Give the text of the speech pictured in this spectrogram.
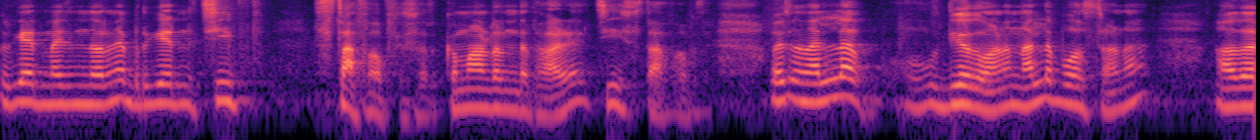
ബ്രിഗേഡ് മേജർ എന്ന് പറഞ്ഞാൽ ബ്രിഗേഡിന്റെ ചീഫ് സ്റ്റാഫ് ഓഫീസർ കമാൻഡറിന്റെ താഴെ ചീഫ് സ്റ്റാഫ് ഓഫീസർ ഒരു നല്ല ഉദ്യോഗമാണ് നല്ല പോസ്റ്റാണ് അത്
